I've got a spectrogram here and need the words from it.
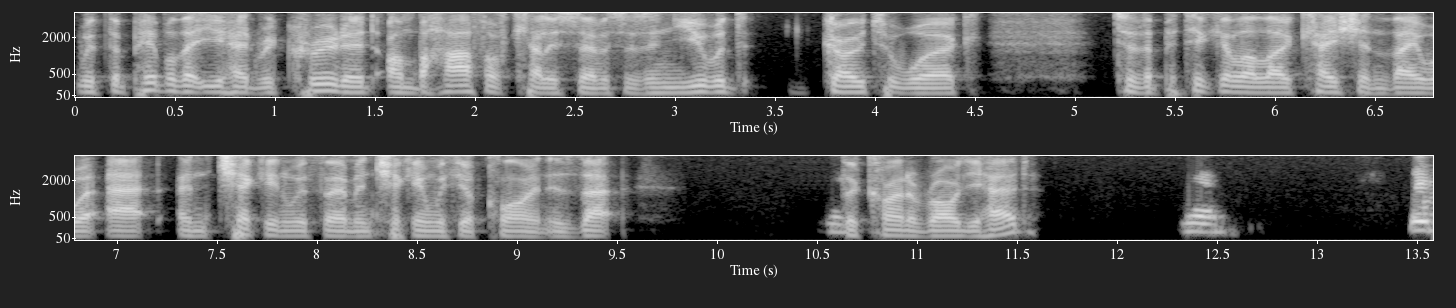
with the people that you had recruited on behalf of Kelly Services, and you would go to work to the particular location they were at and check in with them and check in with your client. Is that Yes. the kind of role you had? Yes. But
